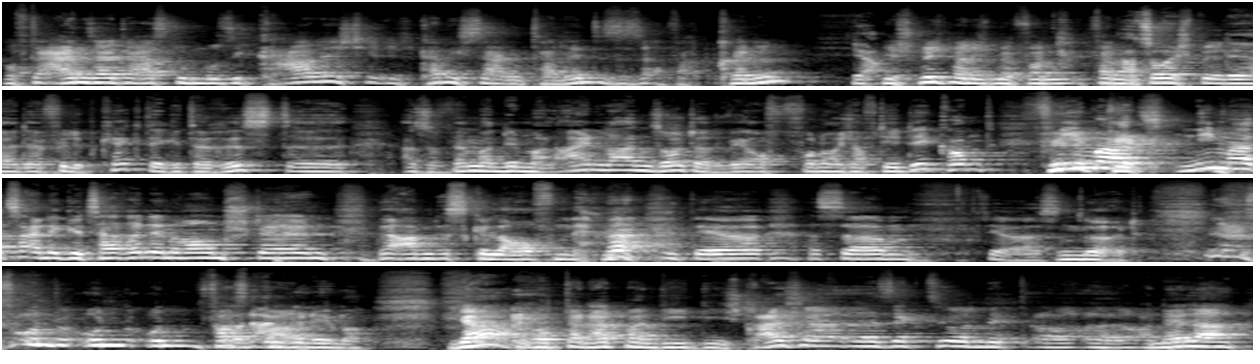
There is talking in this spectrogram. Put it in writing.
auf der einen Seite hast du musikalisch, ich kann nicht sagen Talent, es ist einfach Können. Ja. Hier spricht man nicht mehr von, von Ja, zum Beispiel der, der Philipp Keck, der Gitarrist, äh, also wenn man den mal einladen sollte, wer auch von euch auf die Idee kommt, Philipp niemals, niemals eine Gitarre in den Raum stellen, der Abend ist gelaufen. der ist, ähm, ja, ist ein Nerd, ist un, un, aber unfassbar. angenehmer. Ja, und dann hat man die, die Streichersektion mit äh, äh, Ornella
